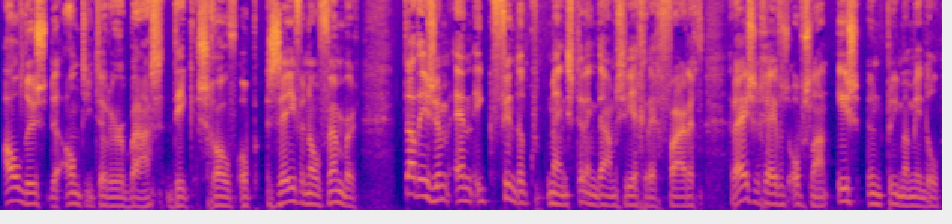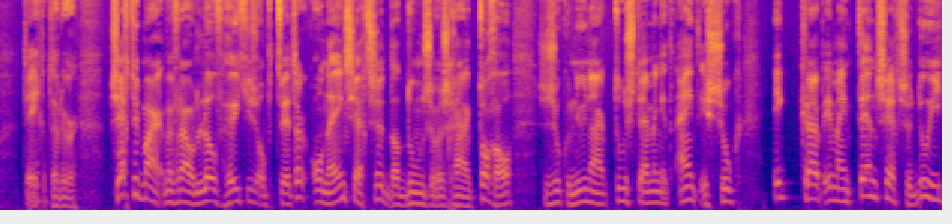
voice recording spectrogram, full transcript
Al dus de antiterreurbaas Dick Schoof op 7 november. Dat is hem en ik vind ook mijn stelling, dames heren, gerechtvaardigd. Reisgegevens opslaan is een prima middel tegen terreur. Zegt u maar, mevrouw Loofheutjes op Twitter. Oneens, zegt ze, dat doen ze waarschijnlijk toch al. Ze zoeken nu naar toestemming, het eind is zoek. Ik kruip in mijn tent, zegt ze, doei.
